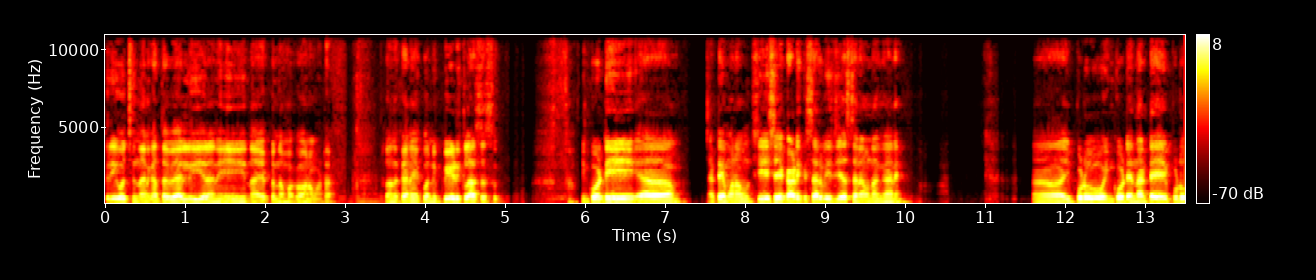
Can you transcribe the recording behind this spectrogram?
ఫ్రీగా వచ్చిన దానికి అంత వాల్యూ ఇయ్యరని నా యొక్క నమ్మకం అనమాట సో అందుకనే కొన్ని పెయిడ్ క్లాసెస్ ఇంకోటి అంటే మనం చేసే కాడికి సర్వీస్ చేస్తూనే ఉన్నాం కానీ ఇప్పుడు ఇంకోటి ఏంటంటే ఇప్పుడు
